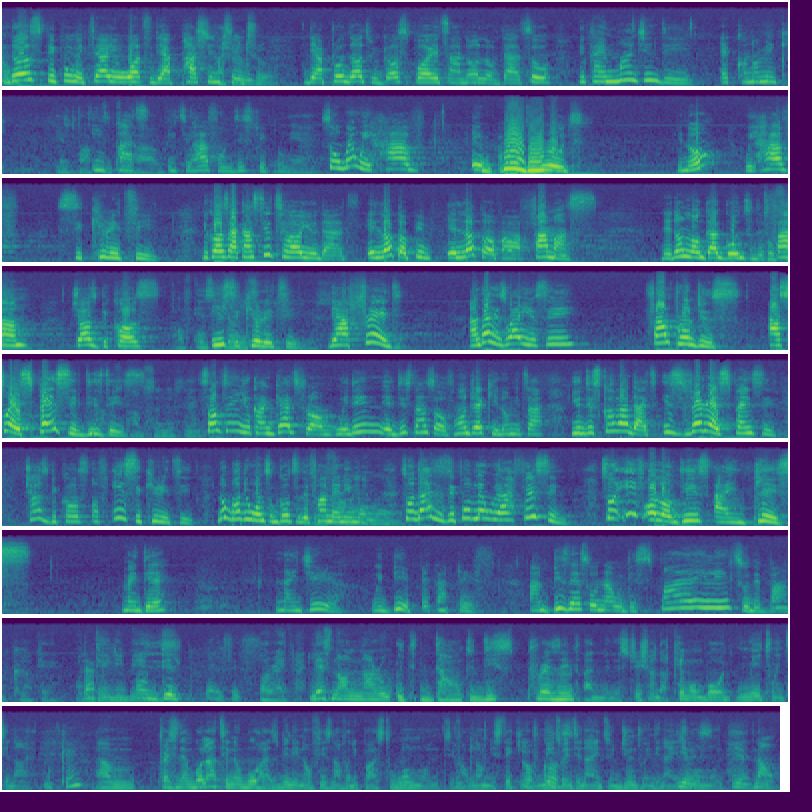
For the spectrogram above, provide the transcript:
road, those people will tell you what they are passing, Passing through. through. Their product will go spoiled and all of that. So you can imagine the economic Impact, it will impact have. it will have on these people. Yeah. So when we have a good road, you know, we have security. Because I can still tell you that a lot of people, a lot of our farmers, they don't longer go into the To farm, farm. just because Of insecurity insecurity. issues. They are afraid. And that is why you see farm produce are so expensive these days. Absolutely. Something you can get from within a distance of 100 kilometer, you discover that it's very expensive just because of insecurity. Nobody wants to go to the farm, farm anymore. anymore. So that is the problem we are facing. So if all of these are in place, my dear, Nigeria will be a better place and business owner will be smiling to the bank. Okay. On That- daily basis. On daily basis. All right, let's now narrow it down to this present administration that came on board May 29. Okay. Um, President Bola Tinubu has been in office now for the past one month, if I'm not mistaken. Of May course. 29 to June 29 is Yes, one month. yeah. Now,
